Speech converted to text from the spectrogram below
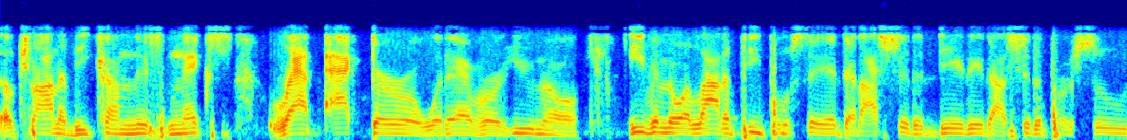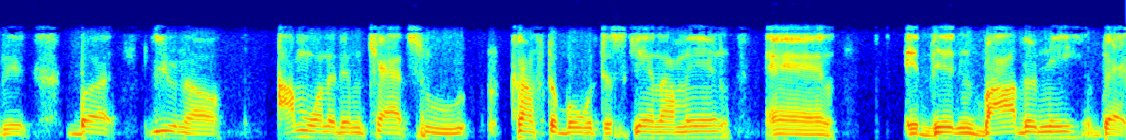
of trying to become this next rap actor or whatever, you know. Even though a lot of people said that I should have did it, I should have pursued it, but you know, I'm one of them cats who comfortable with the skin I'm in, and it didn't bother me that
